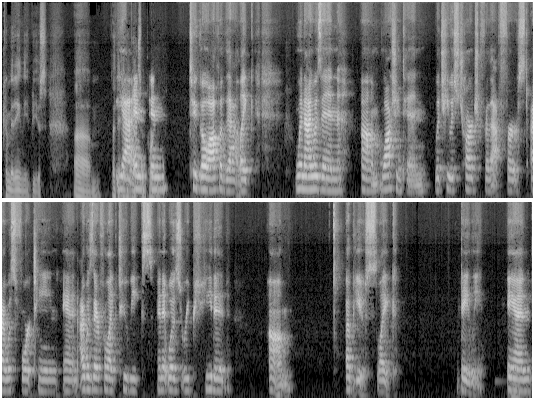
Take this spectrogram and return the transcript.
committing the abuse. Um, i yeah, and and to go off of that, like when I was in um, Washington, which he was charged for that first, I was 14 and I was there for like two weeks, and it was repeated um, abuse, like daily and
